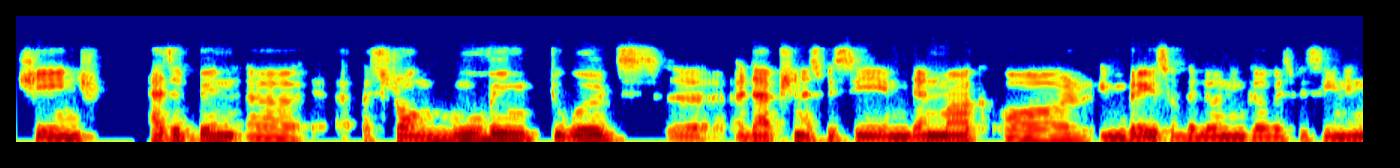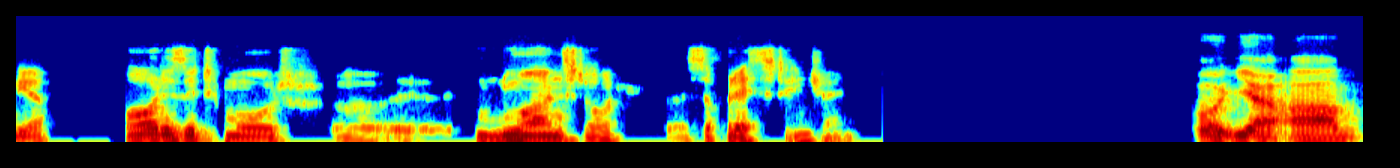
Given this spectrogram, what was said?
change, has it been uh, a strong moving towards uh, adaptation as we see in Denmark or embrace of the learning curve as we see in India? Or is it more uh, nuanced or suppressed in China? Oh, yeah. Um,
